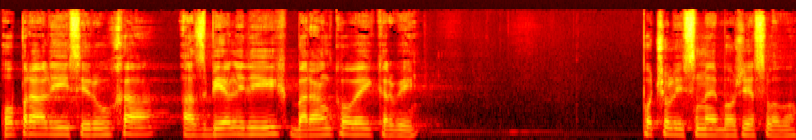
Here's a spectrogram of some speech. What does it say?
oprali si rúcha a zbielili ich baránkovej krvi. Počuli sme Božie slovo.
